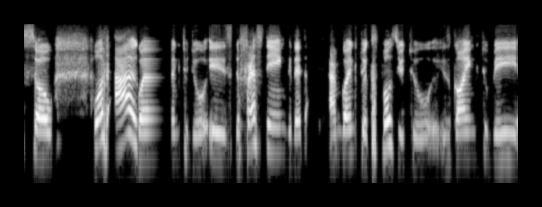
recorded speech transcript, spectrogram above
So, what I'm going to do is the first thing that I'm going to expose you to is going to be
